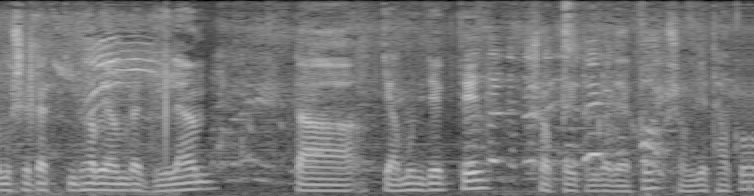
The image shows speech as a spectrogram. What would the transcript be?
এবং সেটা কীভাবে আমরা গেলাম তা কেমন দেখতে সবটাই তোমরা দেখো, সঙ্গে থাকো।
